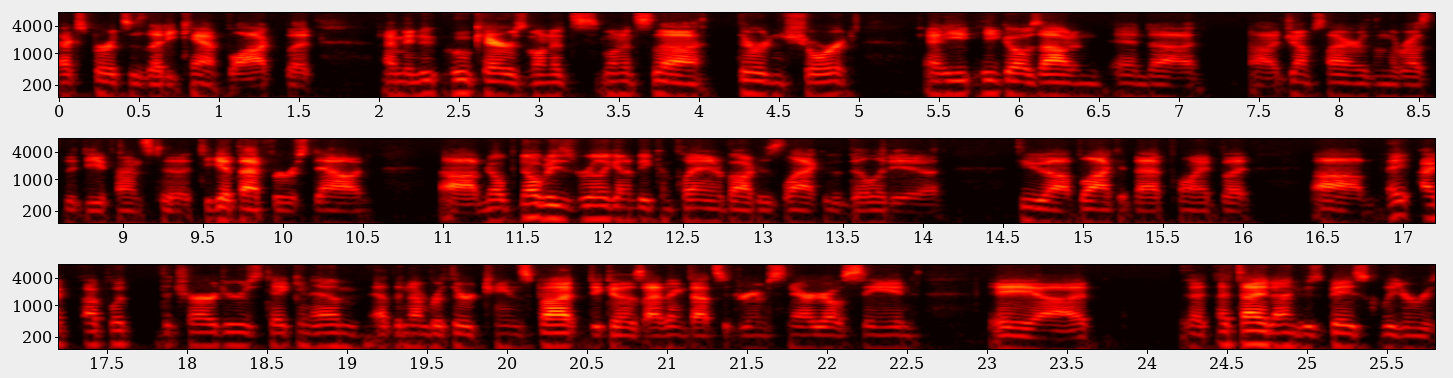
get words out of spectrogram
experts is that he can't block, but I mean, who cares when it's when it's uh, third and short, and he, he goes out and and uh, uh, jumps higher than the rest of the defense to to get that first down. Uh, no, nobody's really going to be complaining about his lack of ability to to uh, block at that point. But um, I, I put the Chargers taking him at the number 13 spot because I think that's a dream scenario. Seeing a uh, a, tight end who's basically a, re-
